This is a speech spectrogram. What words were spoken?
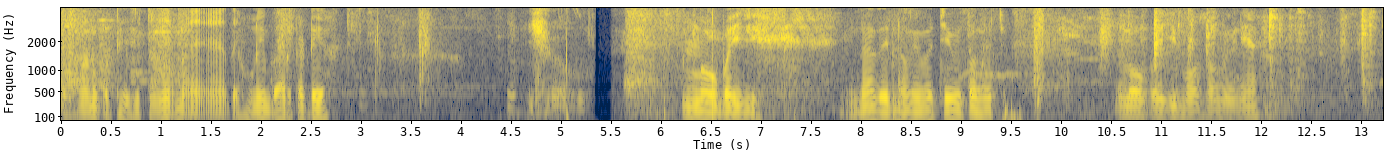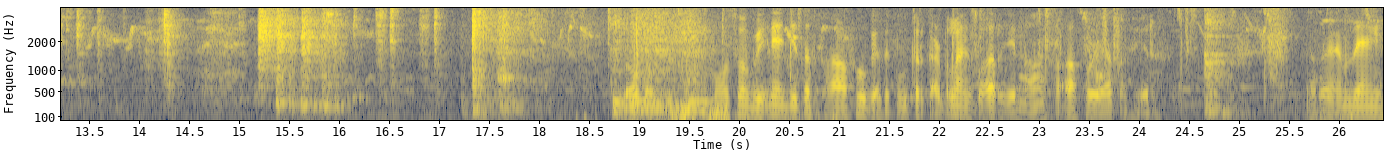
ਉਹਨਾਂ ਨੂੰ ਇਕੱਠੇ ਸਿੱਟਣੇ ਮੈਂ ਤੇ ਹੁਣੇ ਬਾਹਰ ਕੱਢਿਆ। ਲੋ ਬਾਈ ਜੀ, ਇਹਨਾਂ ਦੇ ਨਵੇਂ ਬੱਚੇ ਵੀ ਕੁਛ ਵਿੱਚ। ਲੋ ਬਾਈ ਜੀ, ਮੌਸਮ ਵੇਣਿਆ ਲੋ ਬਾਈ ਜੀ, ਮੌਸਮ ਵੇਣਿਆ ਜੇ ਤਾਂ ਸਾਫ਼ ਹੋ ਗਿਆ ਤਾਂ ਕਬੂਤਰ ਕੱਢ ਲਾਂਗੇ ਬਾਹਰ, ਜੇ ਨਾ ਸਾਫ਼ ਹੋਇਆ ਤਾਂ ਫਿਰ ਰਹਿਣ ਦਿਆਂਗੇ।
